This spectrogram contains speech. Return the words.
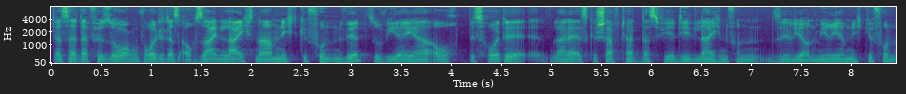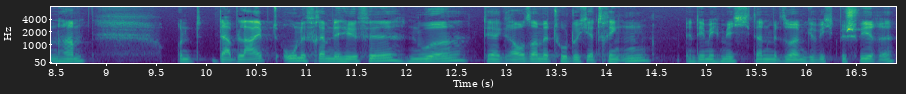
dass er dafür sorgen wollte, dass auch sein Leichnam nicht gefunden wird, so wie er ja auch bis heute äh, leider es geschafft hat, dass wir die Leichen von Silvia und Miriam nicht gefunden haben. Und da bleibt ohne fremde Hilfe nur der grausame Tod durch Ertrinken, indem ich mich dann mit so einem Gewicht beschwere,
